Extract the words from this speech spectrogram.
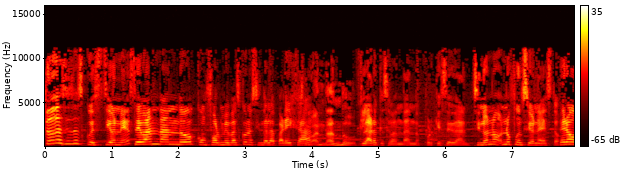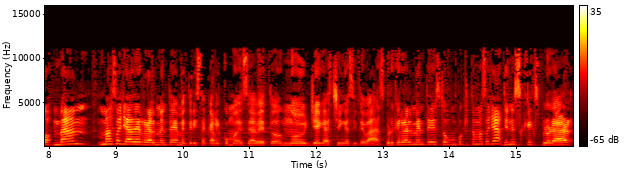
Todas esas cuestiones se van dando conforme vas conociendo a la pareja. Se van dando. Claro que se van dando, porque se dan. Si no, no, no funciona esto. Pero van más allá de realmente meter y sacar, como decía Beto, no llegas, chingas y te vas, porque realmente esto va un poquito más allá. Tienes que explorar,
